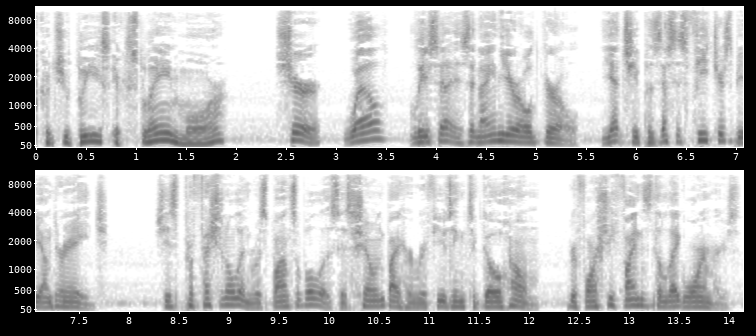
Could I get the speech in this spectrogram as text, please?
Could you please explain more? Sure, well, Lisa is a nine-year-old girl, yet she possesses features beyond her age. She's professional and responsible as is shown by her refusing to go home before she finds the leg warmers.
